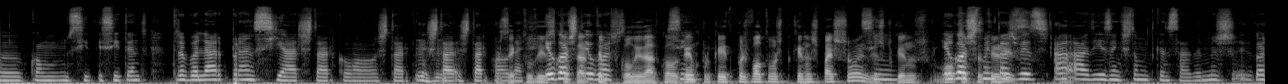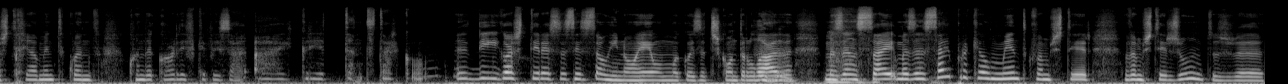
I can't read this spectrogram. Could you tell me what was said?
eh, como citando, trabalhar para ansiar estar com, estar, uhum. estar, estar com Por alguém. É que tu dizes, eu gosto, eu tempo gosto, de qualidade com alguém, sim. porque aí depois voltam as pequenas paixões sim. e os pequenos Eu gosto muito, às vezes, há, há, dias em que estou muito cansada, mas gosto realmente quando, quando acordo e fico a pensar, ai, queria tanto estar com. E gosto de ter essa sensação, e não é uma coisa descontrolada, uhum. mas, anseio, mas anseio por aquele momento que vamos ter, vamos ter juntos, uh,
